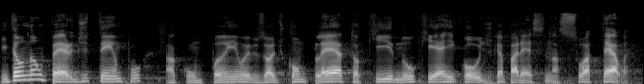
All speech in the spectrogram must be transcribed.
Então não perde tempo, acompanhe o episódio completo aqui no QR Code que aparece na sua tela.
